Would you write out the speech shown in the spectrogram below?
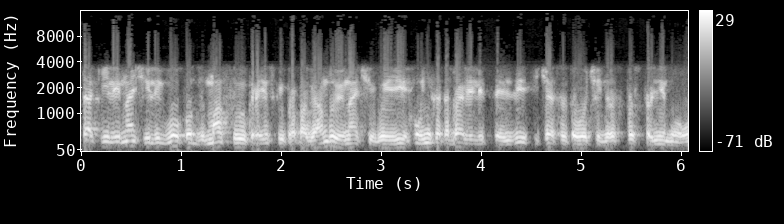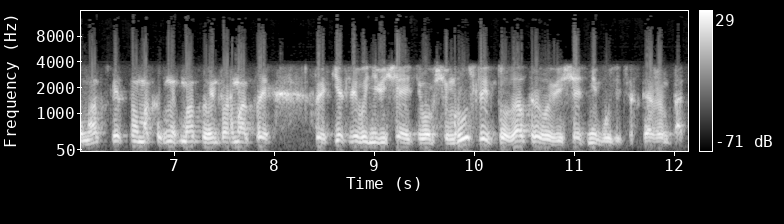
так или иначе легло под массовую украинскую пропаганду, иначе вы у них отобрали лицензии. Сейчас это очень распространено у нас мах- массовой информации. То есть, если вы не вещаете в общем русле, то завтра вы вещать не будете, скажем так.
